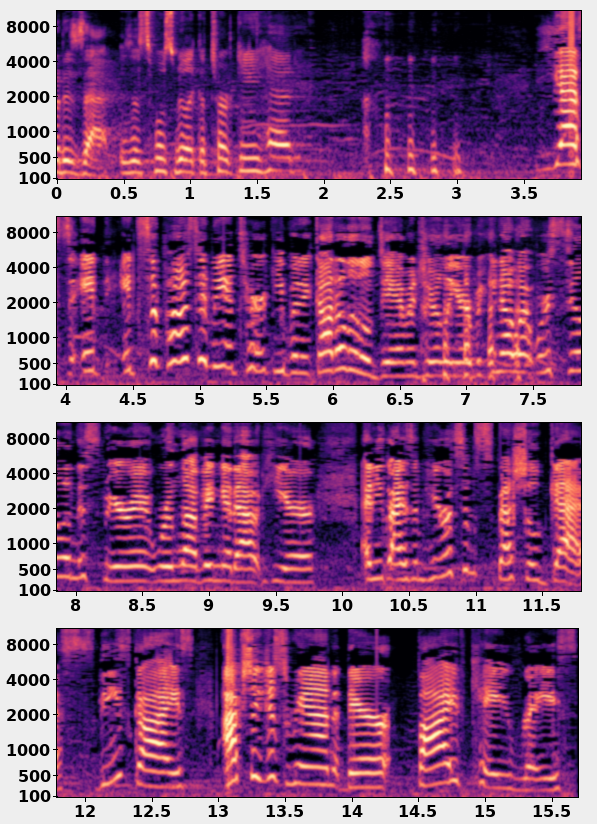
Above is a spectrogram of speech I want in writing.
What is that? Is it supposed to be like a turkey head? Yes, it, it's supposed to be a turkey, but it got a little damaged earlier. But you know what? We're still in the spirit. We're loving it out here. And you guys, I'm here with some special guests. These guys actually just ran their 5K race.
